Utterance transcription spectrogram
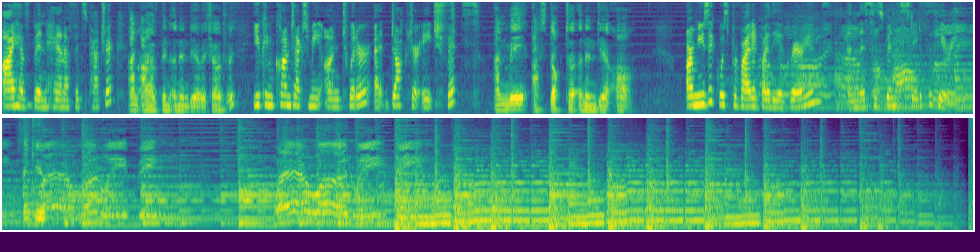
I have been Hannah Fitzpatrick. And I have been Anindya Raychaudhuri. You can contact me on Twitter at Dr. H. Fitz. And me at Dr. Anindya R. Our music was provided by the Agrarians, and this has been State of the Theory. Thank you. Where would we be? Where would we be?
